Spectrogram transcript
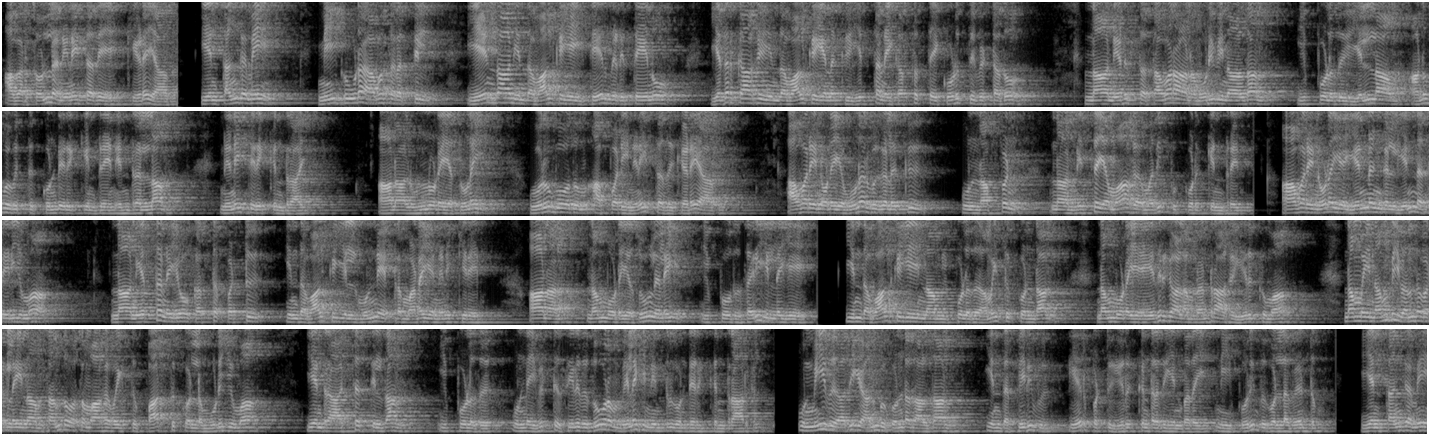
அவர் சொல்ல நினைத்ததே கிடையாது. என் தங்கமே நீ கூட அவசரத்தில் ஏன் தான் இந்த வாழ்க்கையை தேர்ந்தெடுத்தேனோ எதற்காக இந்த வாழ்க்கை எனக்கு இத்தனை கஷ்டத்தை கொடுத்து விட்டதோ நான் எடுத்த தவறான முடிவினால்தான் இப்பொழுது எல்லாம் அனுபவித்து கொண்டிருக்கின்றேன் என்றெல்லாம் நினைத்திருக்கின்றாய். ஆனால் உன்னுடைய துணை ஒருபோதும் அப்படி நினைத்தது கிடையாது. அவரினுடைய உணர்வுகளுக்கு உன் அப்பன் நான் நிச்சயமாக மதிப்பு கொடுக்கின்றேன். அவரினுடைய எண்ணங்கள் என்ன தெரியுமா? நான் எத்தனையோ கஷ்டப்பட்டு இந்த வாழ்க்கையில் முன்னேற்றம் அடைய நினைக்கிறேன். ஆனால் நம்முடைய சூழ்நிலை இப்போது சரியில்லையே. இந்த வாழ்க்கையை நாம் இப்பொழுது அமைத்து கொண்டால் நம்முடைய எதிர்காலம் நன்றாக இருக்குமா? நம்மை நம்பி வந்தவர்களை நாம் சந்தோஷமாக வைத்து பார்த்து கொள்ள முடியுமா? என்ற அச்சத்தில்தான் இப்பொழுது உன்னை விட்டு சிறிது தூரம் விலகி நின்று கொண்டிருக்கின்றார்கள். உன் மீது அதிக அன்பு கொண்டதால்தான் இந்த பிரிவு ஏற்பட்டு இருக்கின்றது என்பதை நீ புரிந்து கொள்ள வேண்டும். என் தங்கமே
